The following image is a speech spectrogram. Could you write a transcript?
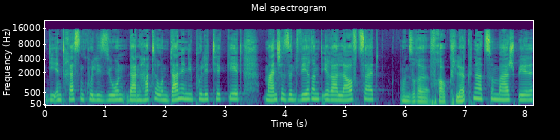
die Interessenkollision dann hatte und dann in die Politik geht. Manche sind während ihrer Laufzeit Unsere Frau Klöckner zum Beispiel,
